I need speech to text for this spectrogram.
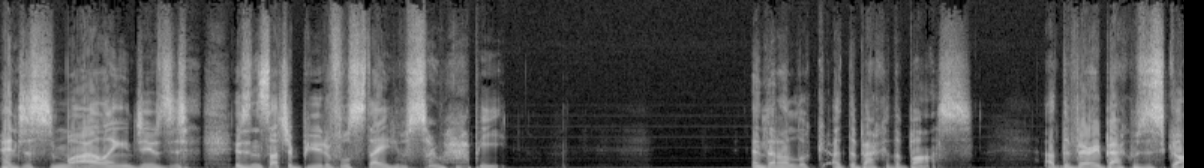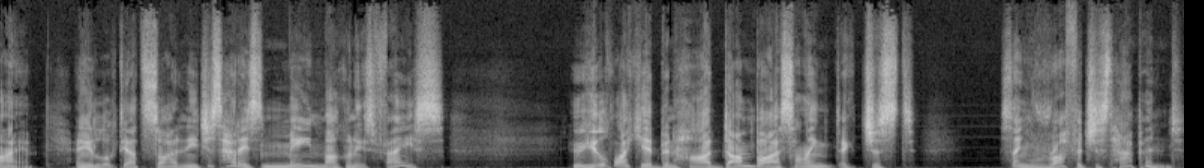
and just smiling. And he was, just, he was in such a beautiful state. He was so happy. And then I look at the back of the bus. At the very back was this guy, and he looked outside, and he just had his mean mug on his face. He looked like he had been hard done by something. Just something rough had just happened.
